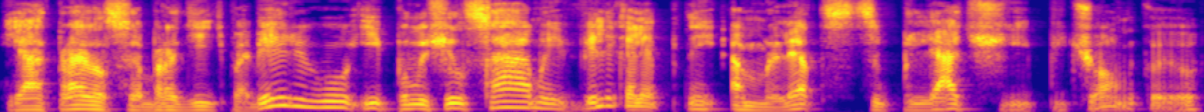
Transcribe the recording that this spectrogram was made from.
я отправился бродить по берегу и получил самый великолепный омлет с цыплячьей печенкой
